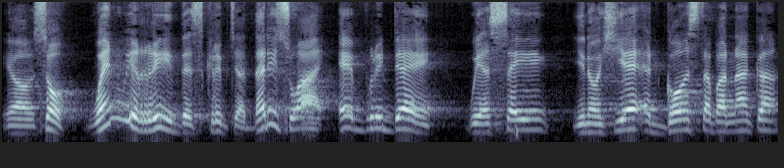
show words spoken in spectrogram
You know, so when we read the scripture, that is why every day we are saying, you know, here at God's Tabernacle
